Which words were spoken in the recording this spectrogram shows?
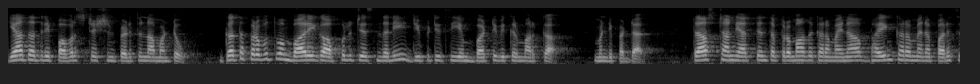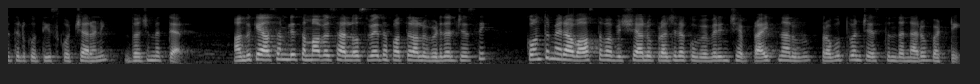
Yadadri power station పెడుతున్నామంటూ గత ప్రభుత్వం భారీగా అప్పులు చేసిందని డిప్యూటీ సీఎం బట్టి విక్రమార్క మండిపడ్డారు. రాష్ట్రాన్ని అత్యంత ప్రమాదకరమైన భయంకరమైన పరిస్థితులకు తీసుకొచ్చారని ధ్వజమెత్తారు. అందుకే అసెంబ్లీ సమావేశాల్లో శ్వేతపత్రాలు విడుదల చేసి కొంతమేర వాస్తవ విషయాలు ప్రజలకు వివరించే ప్రయత్నాలు ప్రభుత్వం చేస్తుందన్నారు బట్టి.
